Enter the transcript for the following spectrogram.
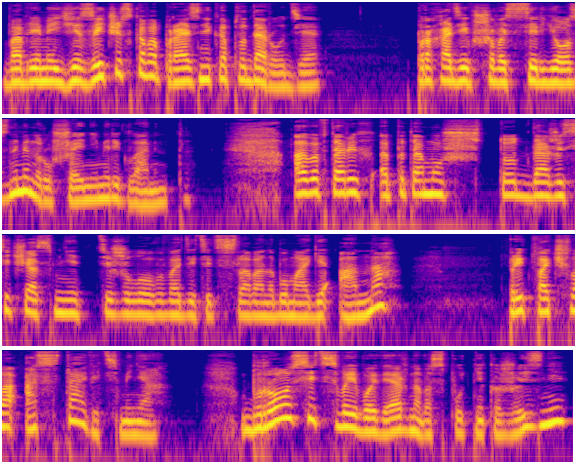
во время языческого праздника плодородия, проходившего с серьезными нарушениями регламента. А во-вторых, потому что даже сейчас мне тяжело выводить эти слова на бумаге, она — предпочла оставить меня, бросить своего верного спутника жизни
